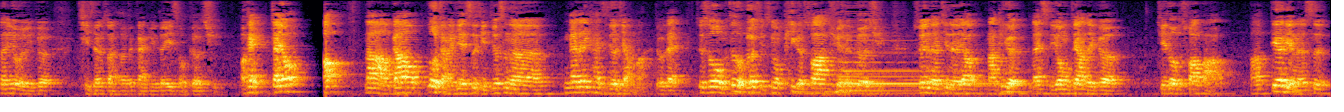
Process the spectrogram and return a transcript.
但又有一个起承转合的感觉的一首歌曲。OK，加油！好，那我刚刚漏讲了一件事情，就是呢，应该在一开始就讲嘛，对不对？就是说我们这首歌曲是用 pick 刷选的歌曲，所以呢，记得要拿 pick 来使用这样的一个节奏的刷法。然后第二点呢是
